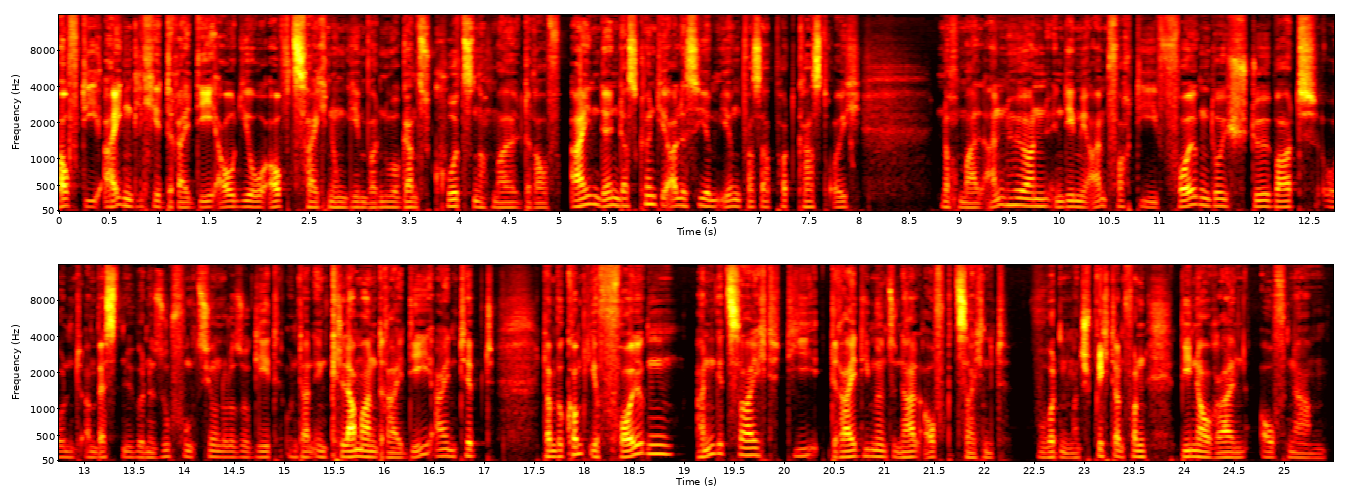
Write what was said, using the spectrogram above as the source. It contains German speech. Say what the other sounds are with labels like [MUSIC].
Auf die eigentliche 3D-Audio-Aufzeichnung gehen wir nur ganz kurz nochmal drauf ein, denn das könnt ihr alles hier im Irgendwasser Podcast euch nochmal anhören, indem ihr einfach die Folgen durchstöbert und am besten über eine Suchfunktion oder so geht und dann in Klammern 3D eintippt. Dann bekommt ihr Folgen angezeigt, die dreidimensional aufgezeichnet wurden. Man spricht dann von binauralen Aufnahmen.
